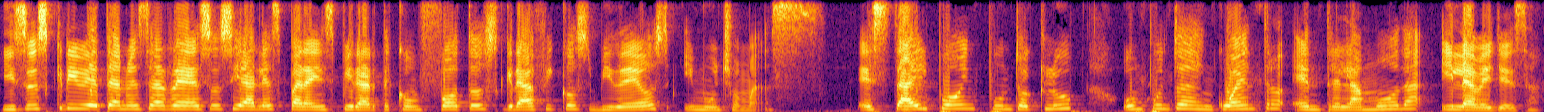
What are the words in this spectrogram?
Y suscríbete a nuestras redes sociales para inspirarte con fotos, gráficos, videos y mucho más. StylePoint.club, un punto de encuentro entre la moda y la belleza.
